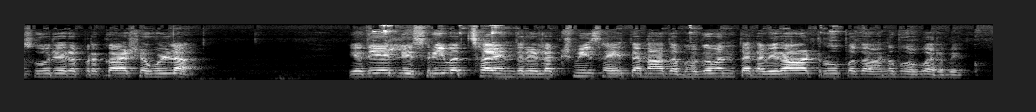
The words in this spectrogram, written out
ಸೂರ್ಯರ ಪ್ರಕಾಶವುಳ್ಳ ಎದೆಯಲ್ಲಿ ಶ್ರೀವತ್ಸ ಎಂದರೆ ಲಕ್ಷ್ಮೀ ಸಹಿತನಾದ ಭಗವಂತನ ವಿರಾಟ್ ರೂಪದ ಅನುಭವ ಬರಬೇಕು.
